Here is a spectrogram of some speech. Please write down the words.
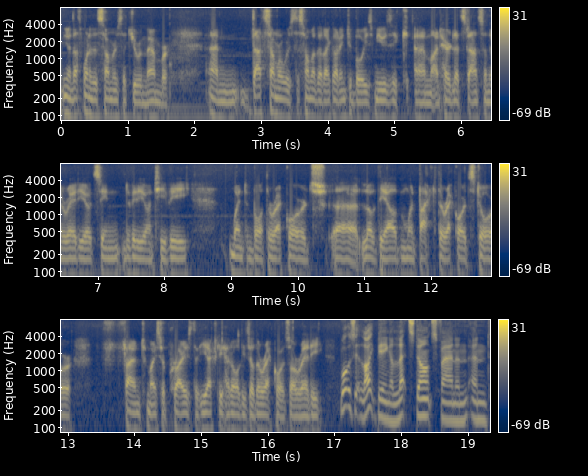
you know, that's one of the summers that you remember. And that summer was the summer that I got into Bowie's music. Um, I'd heard Let's Dance on the radio, I'd seen the video on TV, went and bought the record, uh, loved the album, went back to the record store, found to my surprise that he actually had all these other records already. What was it like being a Let's Dance fan and, and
